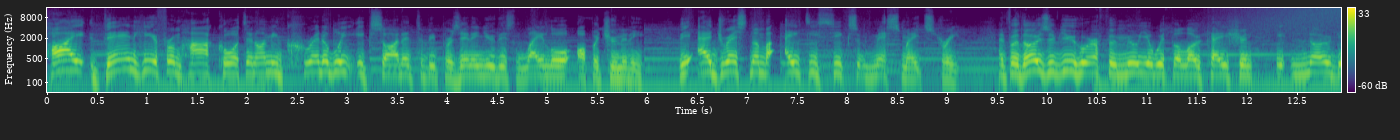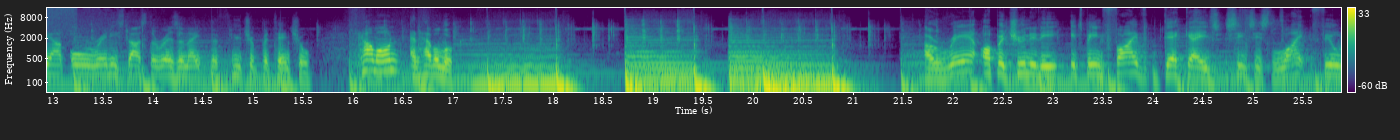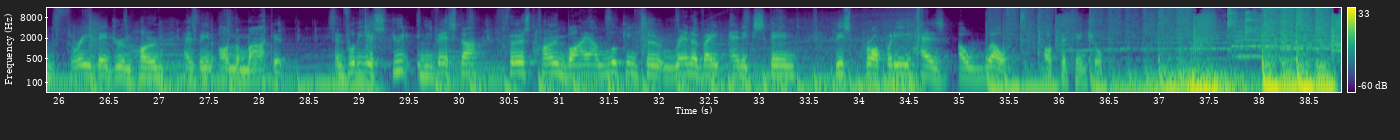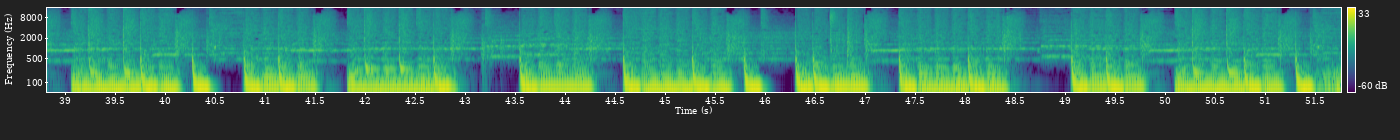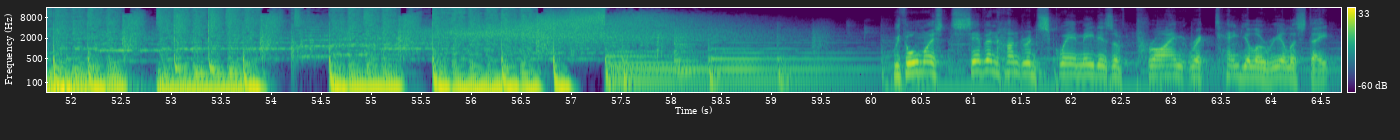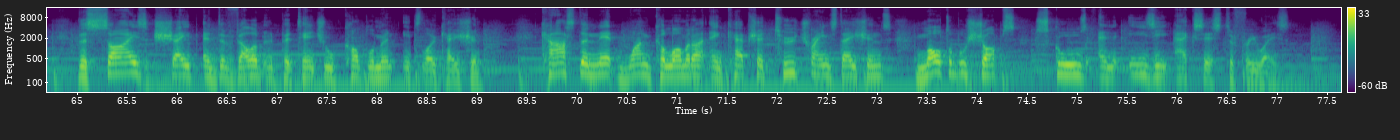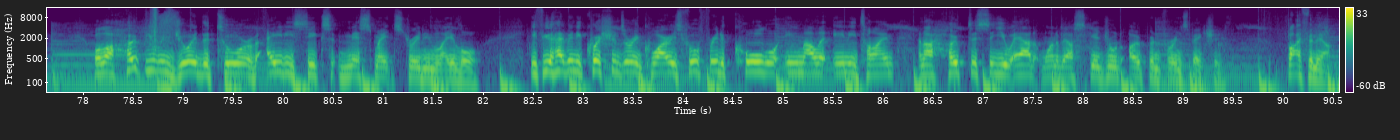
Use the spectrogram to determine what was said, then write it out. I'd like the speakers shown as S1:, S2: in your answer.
S1: Hi, Dan here from Harcourt and I'm incredibly excited to be presenting you this Lalor opportunity. The address number 86 Messmate Street. And for those of you who are familiar with the location, it no doubt already starts to resonate the future potential. Come on and have a look. A rare opportunity. It's been five decades since this light-filled three-bedroom home has been on the market. And for the astute investor, first home buyer looking to renovate and extend, this property has a wealth of potential. With almost 700 square meters of prime rectangular real estate, the size, shape and development potential complement its location. Cast the net one kilometre and capture two train stations, multiple shops, schools and easy access to freeways. Well, I hope you enjoyed the tour of 86 Messmate Street in Lalor. If you have any questions or inquiries, feel free to call or email at any time, and I hope to see you out at one of our scheduled open for inspection. Bye for now.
